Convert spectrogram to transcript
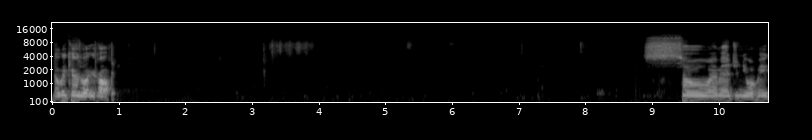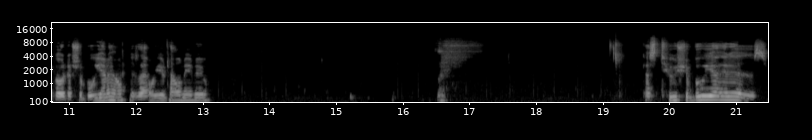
Nobody cares about your coffee. So, I imagine you want me to go to Shibuya now? Is that what you're telling me to do? Guess to Shibuya it is.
